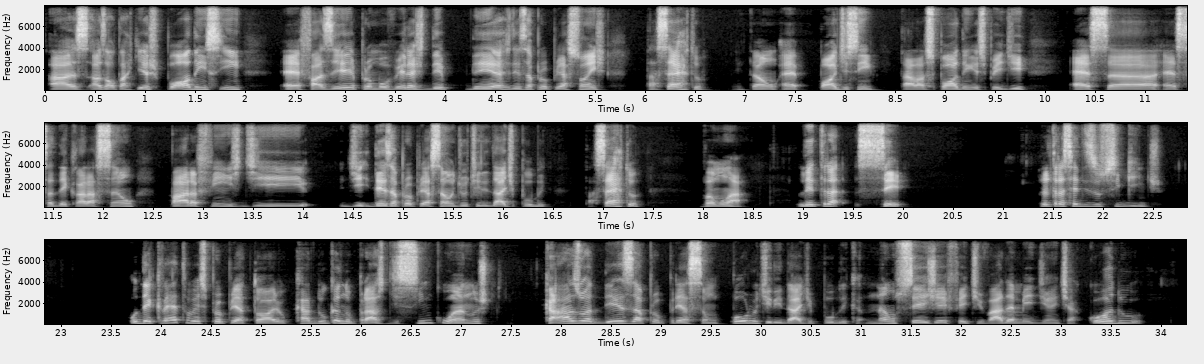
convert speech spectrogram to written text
as, as autarquias podem sim é, fazer, promover as, de, de, as desapropriações, tá certo? Então, é, pode sim, tá? elas podem expedir essa, essa declaração para fins de, de desapropriação, de utilidade pública, tá certo? Vamos lá. Letra C. Letra C diz o seguinte: o decreto expropriatório caduca no prazo de cinco anos caso a desapropriação por utilidade pública não seja efetivada mediante acordo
